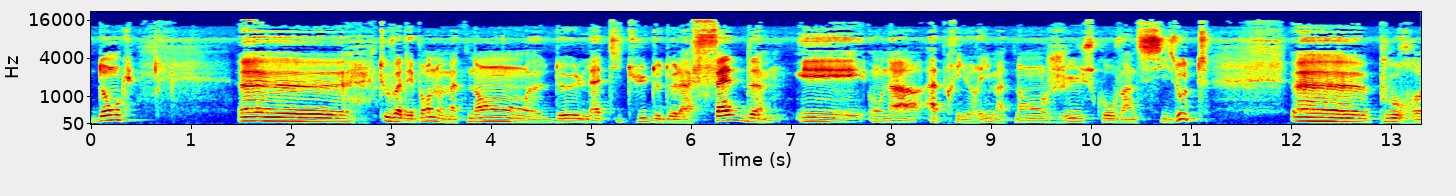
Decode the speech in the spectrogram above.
Donc euh, tout va dépendre maintenant euh, de l'attitude de la Fed et on a a priori maintenant jusqu'au 26 août euh, pour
